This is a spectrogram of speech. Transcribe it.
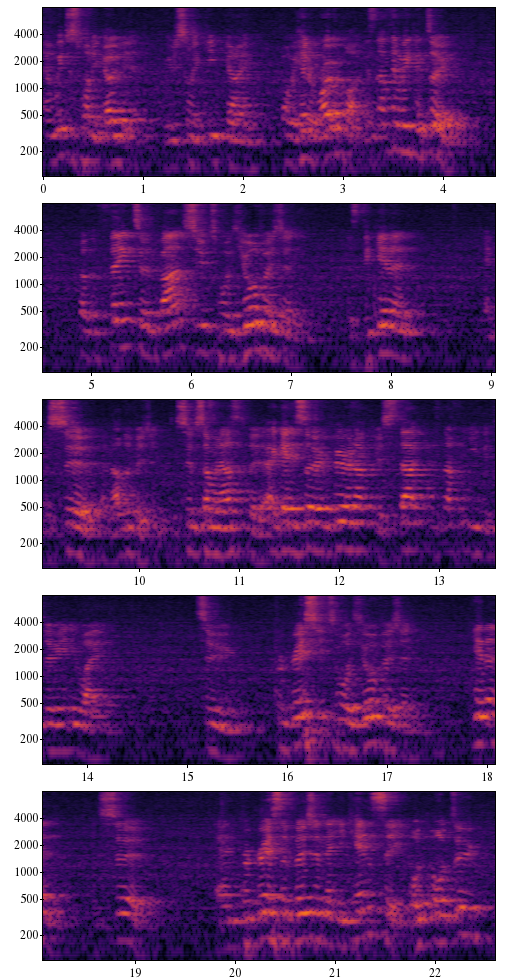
and we just want to go there. We just want to keep going. But we hit a roadblock. There's nothing we can do. But the thing to advance you towards your vision is to get in and to serve another vision, to serve someone else's vision. Okay, so fair enough, you're stuck. There's nothing you can do anyway to progress you towards your vision. Get in and serve and progress a vision that you can see or, or do,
